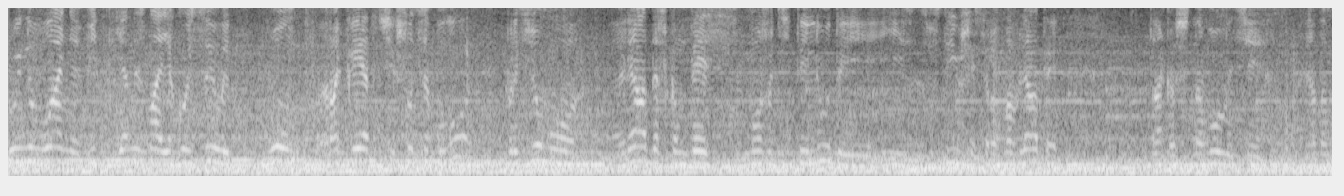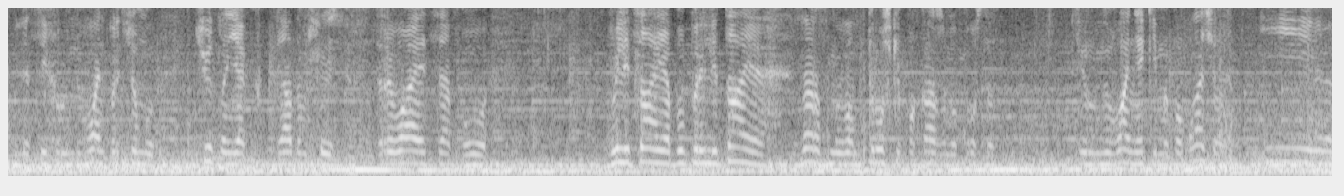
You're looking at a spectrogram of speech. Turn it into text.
руйнування від я не знаю якої сили бомб, ракет чи що це було. При цьому рядишком десь можуть йти люди і, і зустрівшись, розмовляти також на вулиці, рядом біля цих руйнувань. При цьому чутно, як рядом щось зривається, бо вилітає або прилітає. Зараз ми вам трошки покажемо просто ті руйнування, які ми побачили, і е,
